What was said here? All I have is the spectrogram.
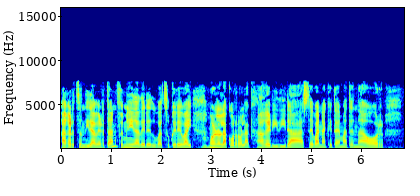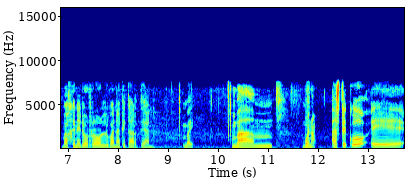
agertzen dira bertan, feminidade eredu batzuk ere bai, bueno, nolako rolak ageri dira, ze banaketa ematen da hor, ba, genero rol banaketa artean. Bai. Ba, mm, bueno, azteko e,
